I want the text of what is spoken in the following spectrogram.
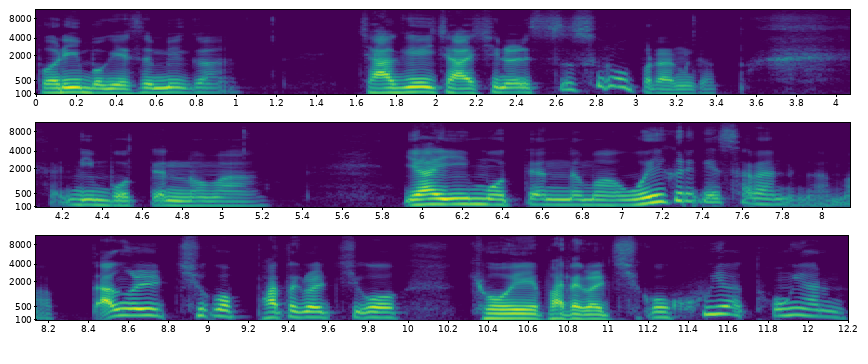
벌이 뭐겠습니까? 자기 자신을 스스로 벌하는 거. 아, 네 못된 놈아. 야, 이 못된 놈아. 왜 그렇게 살았는가. 막 땅을 치고 바닥을 치고 교회 바닥을 치고 후야 통해하는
